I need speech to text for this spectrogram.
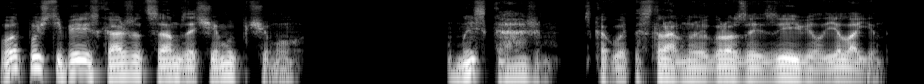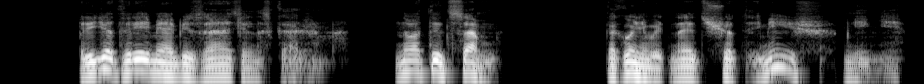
Вот пусть теперь и скажет сам, зачем и почему. — Мы скажем, — с какой-то странной угрозой заявил Елагин. — Придет время, обязательно скажем. Ну, а ты сам какой-нибудь на этот счет имеешь мнение?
